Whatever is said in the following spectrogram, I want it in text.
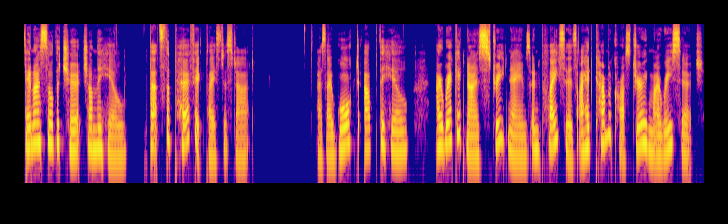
Then I saw the church on the hill. That's the perfect place to start. As I walked up the hill, I recognized street names and places I had come across during my research.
